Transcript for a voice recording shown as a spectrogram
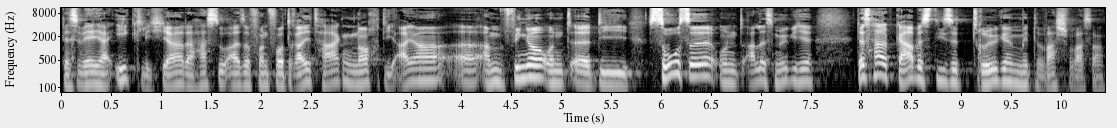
Das wäre ja eklig, ja. Da hast du also von vor drei Tagen noch die Eier äh, am Finger und äh, die Soße und alles Mögliche. Deshalb gab es diese Tröge mit Waschwasser.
